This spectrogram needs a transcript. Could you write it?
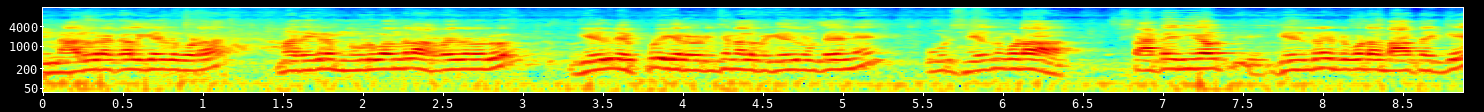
ఈ నాలుగు రకాల గేదెలు కూడా మా దగ్గర మూడు వందల అరవై రోజులు గేదెలు ఎప్పుడు ఇరవై నుంచి నలభై గేదెలు ఉంటాయని ఇప్పుడు సీజన్ కూడా స్టార్ట్ అయింది కాబట్టి గేదెల రేటు కూడా బాగా తగ్గి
